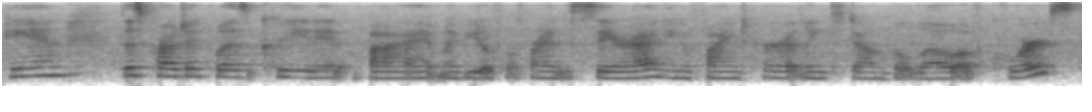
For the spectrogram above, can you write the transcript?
Pan. This project was created by my beautiful friend Sarah and you can find her linked down below of course.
